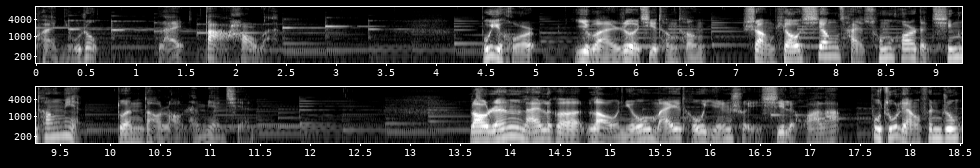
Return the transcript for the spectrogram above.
块牛肉，来大号碗。”不一会儿，一碗热气腾腾、上飘香菜葱花的清汤面端到老人面前。老人来了个老牛埋头饮水，稀里哗啦，不足两分钟，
